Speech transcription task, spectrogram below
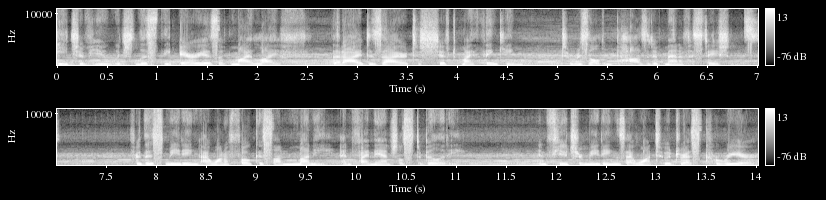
each of you which lists the areas of my life that I desire to shift my thinking to result in positive manifestations. For this meeting, I want to focus on money and financial stability. In future meetings, I want to address career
